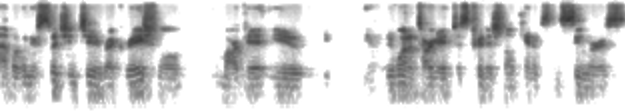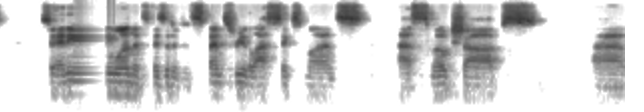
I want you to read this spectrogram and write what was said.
Uh, but when you're switching to recreational market, you, you, you know, we want to target just traditional cannabis consumers. So anyone that's visited a dispensary the last six months, uh, smoke shops, uh,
